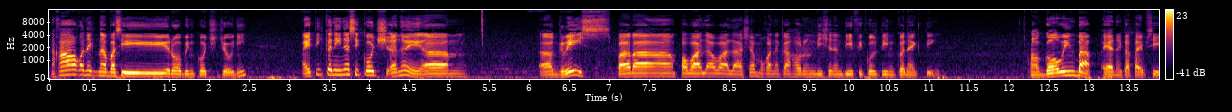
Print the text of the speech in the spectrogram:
Nakaka-connect na ba si Robin Coach Joni? I think kanina si Coach ano eh um uh, Grace parang pawala-wala siya mukhang nagkakaroon din siya ng difficulty in connecting. Uh, going back, ayan, nagta-type si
